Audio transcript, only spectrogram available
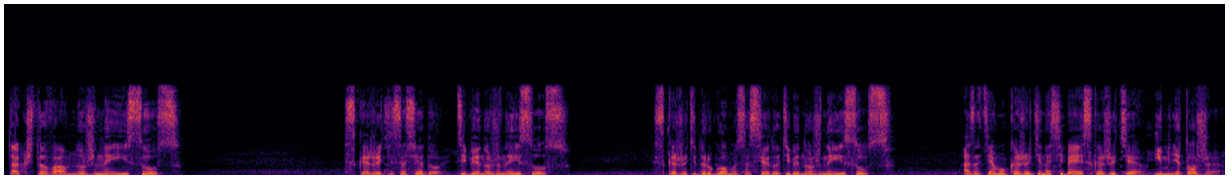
Так что вам нужен Иисус. Скажите соседу, тебе нужен Иисус. Скажите другому соседу, тебе нужен Иисус. А затем укажите на себя и скажите, и мне тоже.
